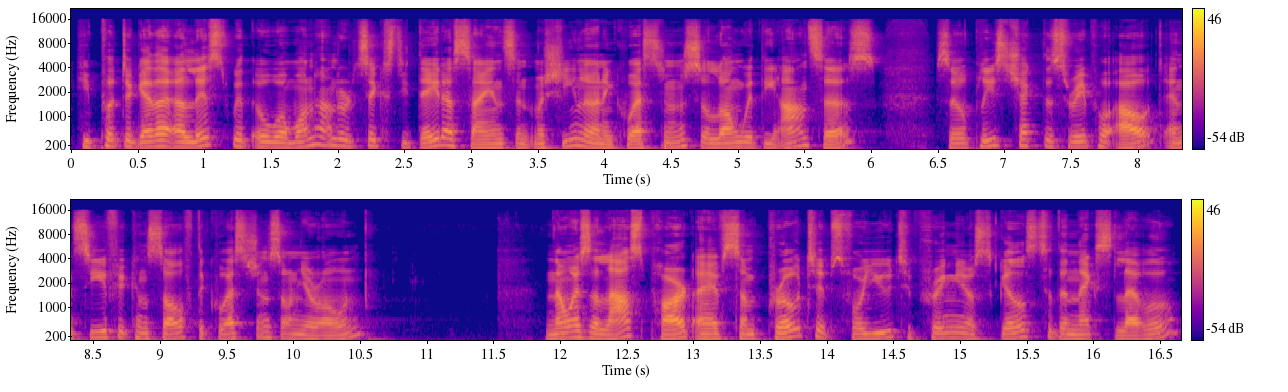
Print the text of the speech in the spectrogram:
He put together a list with over 160 data science and machine learning questions along with the answers. So please check this repo out and see if you can solve the questions on your own. Now as a last part, I have some pro tips for you to bring your skills to the next level.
